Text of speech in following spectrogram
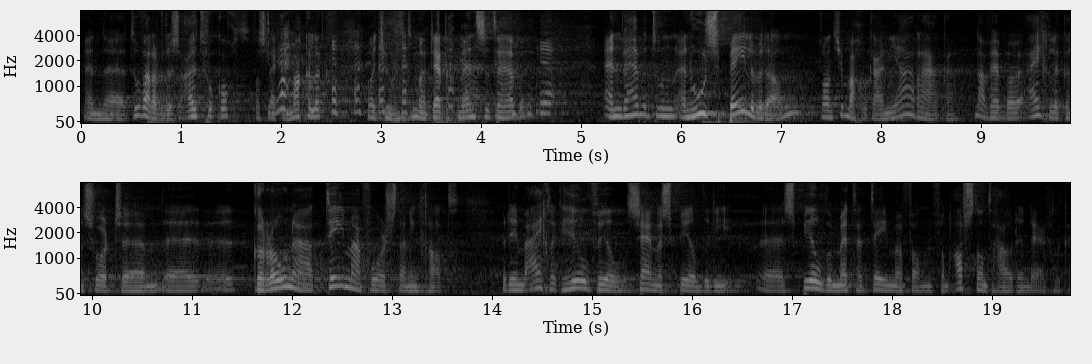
En eh, toen waren we dus uitverkocht. was lekker makkelijk, want je hoeft maar 30 mensen te hebben. Ja. En we hebben toen, en hoe spelen we dan? Want je mag elkaar niet aanraken. Nou, we hebben eigenlijk een soort eh, eh, corona-themavoorstelling gehad. Waarin we eigenlijk heel veel scènes speelden die speelden met het thema van, van afstand houden en dergelijke.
